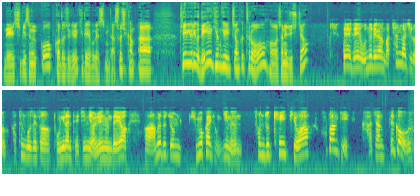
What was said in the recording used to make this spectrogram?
내일 12승을 꼭 거둬주길 기대해 보겠습니다. 소식 한, 아, KBO 리그 내일 경기 일정 끝으로 어, 전해주시죠. 네, 네, 오늘이랑 마찬가지로 같은 곳에서 동일한 대진이 열리는데요. 어, 아무래도 좀 주목할 경기는 선두 KT와 후반기 가장 뜨거운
